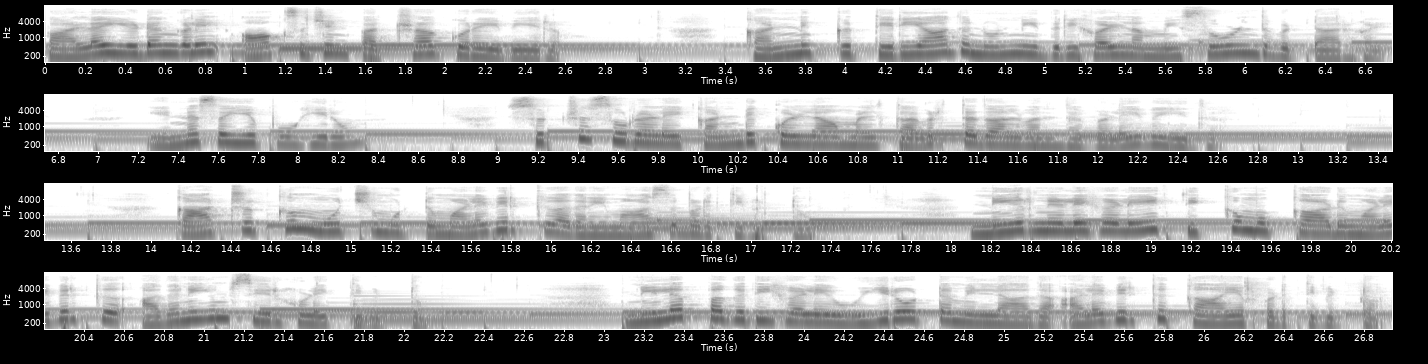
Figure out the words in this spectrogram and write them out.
பல இடங்களில் ஆக்சிஜன் பற்றாக்குறை வேறு. கண்ணுக்கு தெரியாத நுண்ணெதிரிகள் நம்மை சூழ்ந்து விட்டார்கள். என்ன செய்ய போகிறோம்? சுற்றுச்சூழலை கண்டு கொள்ளாமல் தவிர்த்ததால் வந்த விளைவு இது. காற்றுக்கும் மூச்சு முட்டும் அளவிற்கு அதனை மாசுபடுத்திவிட்டோம். நீர்நிலைகளே திக்குமுக்காடும் அளவிற்கு அதனையும் சீர்குலைத்துவிட்டோம். நிலப்பகுதிகளை உயிரோட்டமில்லாத அளவிற்கு காயப்படுத்திவிட்டோம்.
